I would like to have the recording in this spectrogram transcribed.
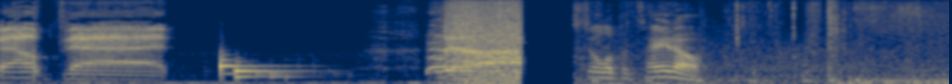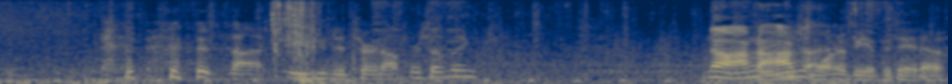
about that. Still a potato. It's not easy to turn up or something? No, I'm not. I'm just want to be a potato.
